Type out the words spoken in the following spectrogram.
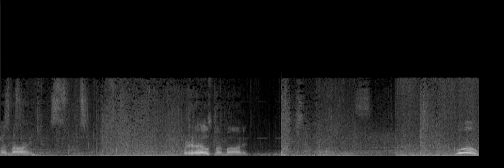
My mind? Where the hell's my this. Whoa!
